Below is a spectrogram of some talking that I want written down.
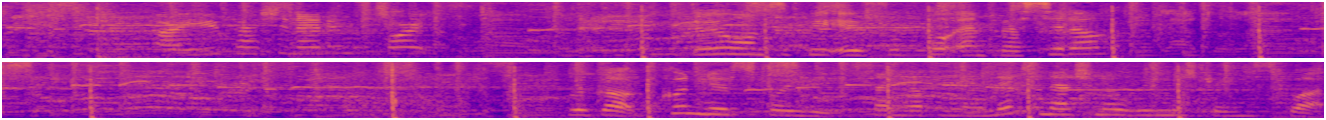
Are you passionate in sports? Do you want to be a football ambassador? We got good news for you. Sign up in our next National Women's Training Squad.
